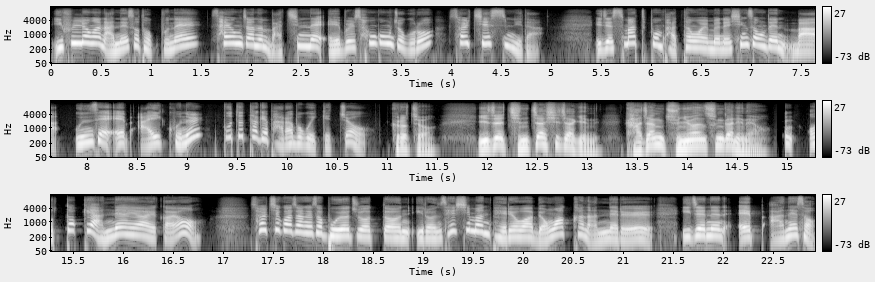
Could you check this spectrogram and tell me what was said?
이 훌륭한 안내서 덕분에 사용자는 마침내 앱을 성공적으로 설치했습니다. 이제 스마트폰 바탕화면에 생성된 마 운세 앱 아이콘을 뿌듯하게 바라보고 있겠죠. 그렇죠. 이제 진짜 시작인 가장 중요한 순간이네요. 음, 어떻게 안내해야 할까요? 설치 과정에서 보여주었던 이런 세심한 배려와 명확한 안내를 이제는 앱 안에서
